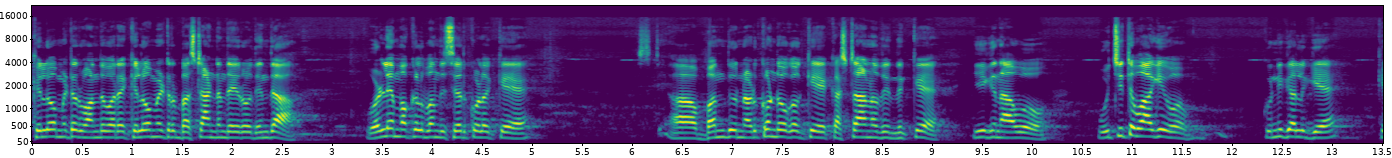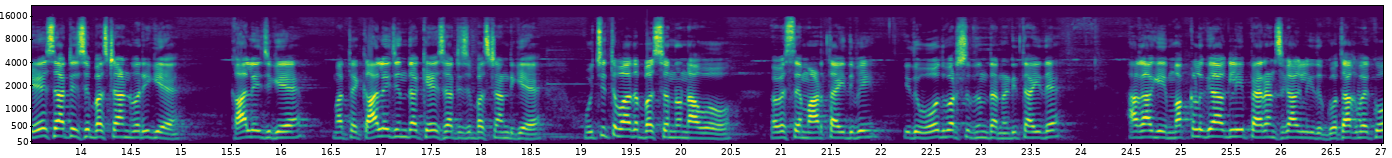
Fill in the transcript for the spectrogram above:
ಕಿಲೋಮೀಟರ್ ಒಂದೂವರೆ ಕಿಲೋಮೀಟರ್ ಬಸ್ ಸ್ಟ್ಯಾಂಡಿಂದ ಇರೋದ್ರಿಂದ ಒಳ್ಳೆ ಮಕ್ಕಳು ಬಂದು ಸೇರ್ಕೊಳ್ಳೋಕ್ಕೆ ಬಂದು ನಡ್ಕೊಂಡು ಹೋಗೋಕ್ಕೆ ಕಷ್ಟ ಅನ್ನೋದಕ್ಕೆ ಈಗ ನಾವು ಉಚಿತವಾಗಿ ಕುಣಿಗಲ್ಗೆ K S R T C bus ಸ್ಟ್ಯಾಂಡ್ವರೆಗೆ ಕಾಲೇಜಿಗೆ ಮತ್ತು ಕಾಲೇಜಿಂದ K S R T C bus ಸ್ಟ್ಯಾಂಡ್ಗೆ ಉಚಿತವಾದ ಬಸ್ಸನ್ನು ನಾವು ವ್ಯವಸ್ಥೆ ಮಾಡ್ತಾ ಇದ್ವಿ ಇದು ಹೋದ ವರ್ಷದಿಂದ ನಡೀತಾ ಇದೆ. ಹಾಗಾಗಿ ಮಕ್ಕಳಿಗಾಗಲಿ ಪೇರೆಂಟ್ಸ್ಗಾಗಲಿ ಇದು ಗೊತ್ತಾಗಬೇಕು.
